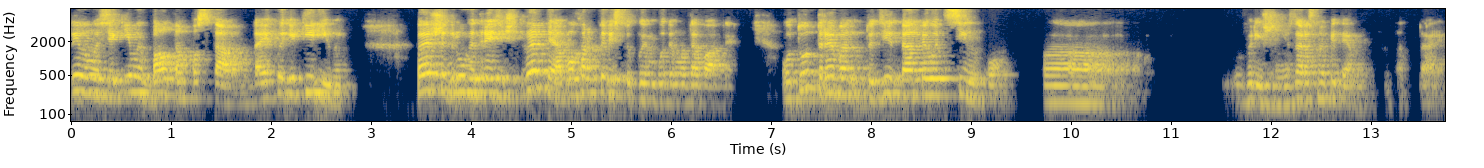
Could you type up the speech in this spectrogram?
Дивимося, який ми бал там поставимо, та, який, який рівень. Перший, другий, третій, четвертий або характеристику їм будемо давати. Отут треба тоді дати оцінку е, в рішенні. Зараз ми підемо далі.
